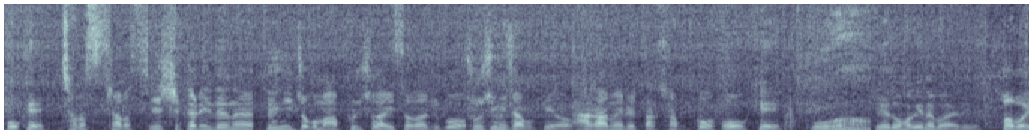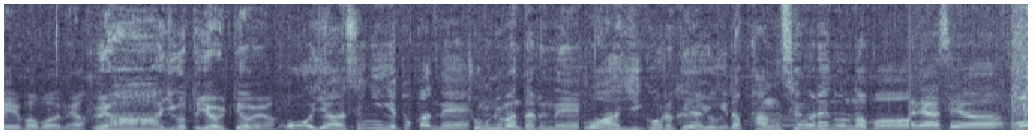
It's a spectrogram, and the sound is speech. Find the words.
오케이. 잡았어 잡았어. 이 시크리드는 등이 조금 아플 수가 있어가지고 조심히 잡을게요. 아가매를 딱 잡고 오케이. 우와. 얘도 확인해봐야 돼 봐봐 얘 봐봐 내가 이야 이것도 열대어야. 오야 생긴 게 똑같네. 종류만 다르네. 와 이거를 그냥 여기다 방생을 해놓나봐. 안녕하세요. 어?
